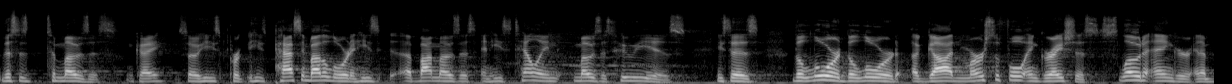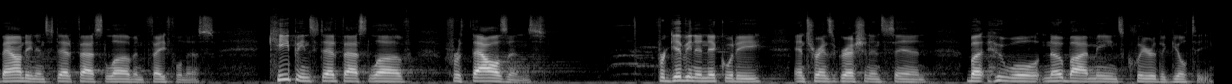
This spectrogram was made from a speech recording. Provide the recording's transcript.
this is to Moses, okay? So he's, he's passing by the Lord and he's uh, by Moses and he's telling Moses who he is. He says, the Lord, the Lord, a God merciful and gracious, slow to anger, and abounding in steadfast love and faithfulness, keeping steadfast love for thousands, forgiving iniquity and transgression and sin, but who will no by means clear the guilty.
